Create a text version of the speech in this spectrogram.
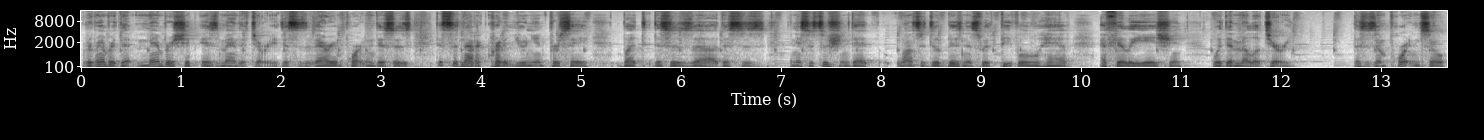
Remember that membership is mandatory. This is very important. This is this is not a credit union per se, but this is uh, this is an institution that wants to do business with people who have affiliation with the military. This is important. So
